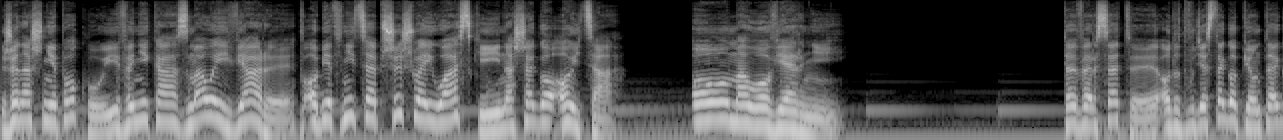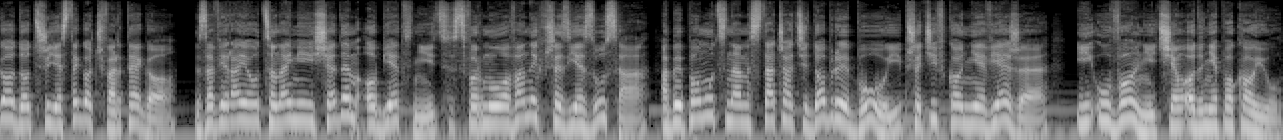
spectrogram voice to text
że nasz niepokój wynika z małej wiary w obietnicę przyszłej łaski naszego Ojca. O małowierni! Te wersety od 25 do 34 zawierają co najmniej siedem obietnic sformułowanych przez Jezusa, aby pomóc nam staczać dobry bój przeciwko niewierze i uwolnić się od niepokoju.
